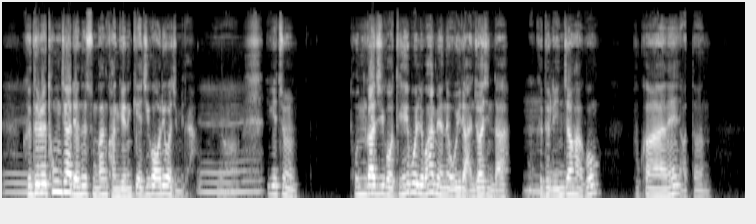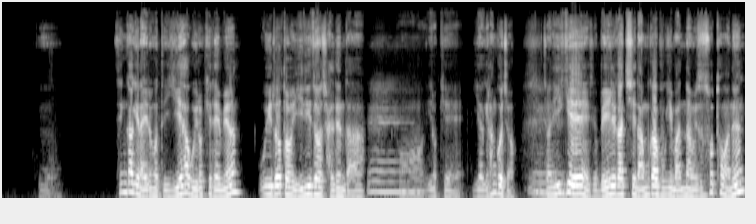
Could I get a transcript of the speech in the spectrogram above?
음. 그들을 통제하려는 순간 관계는 깨지고 어려워집니다. 음. 이게 좀 돈 가지고 어떻게 해보려고 하면 오히려 안 좋아진다. 음. 그들을 인정하고 북한의 어떤 그 생각이나 이런 것들 이해하고 이렇게 되면 오히려 더 일이 더 잘 된다. 음. 어, 이렇게 이야기를 한 거죠. 저는 이게 매일같이 남과 북이 만나면서 소통하는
